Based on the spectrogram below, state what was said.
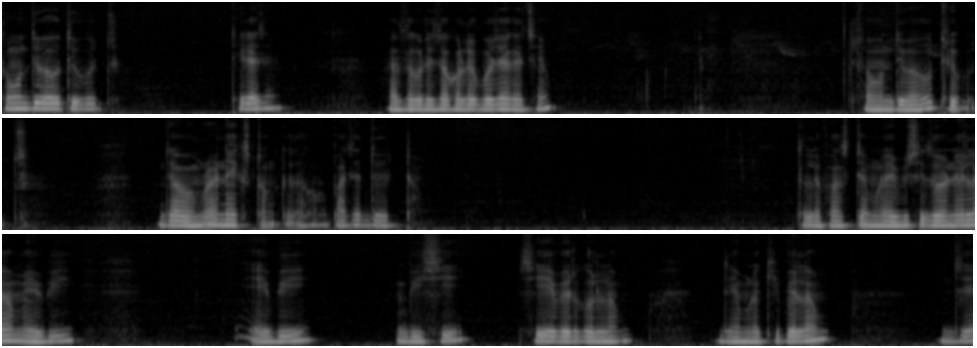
সমদ্বিবাহু ত্রিভুজ। ঠিক আছে? আশা করি সকলে বোঝা গেছে। সমদ্বিবাহু ত্রিভুজ। যাব আমরা নেক্সট অঙ্কে, দেখো পাঁচের দুইয়েরটা। তাহলে ফার্স্টে আমরা এবিসি ধরে নিলাম AB AB BC C A বের করলাম। দিয়ে আমরা কি পেলাম? যে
